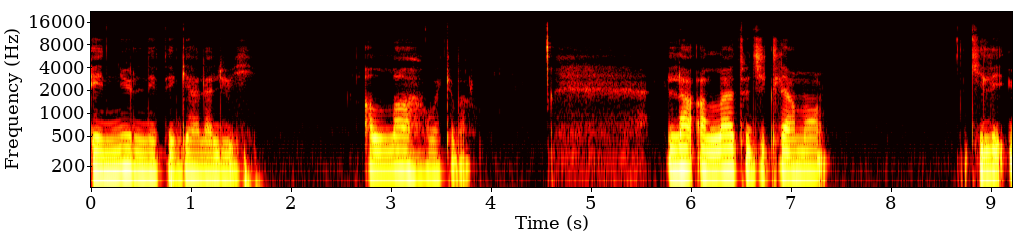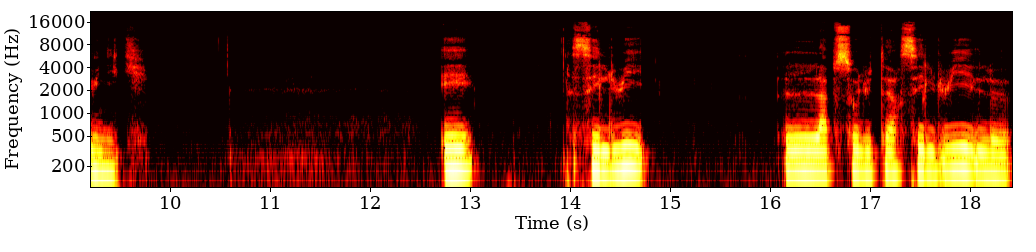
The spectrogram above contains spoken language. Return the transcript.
Et nul n'est égal à lui. Allahu Akbar. Là, Allah te dit clairement qu'il est unique. Et c'est lui l'absoluteur, c'est lui le,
